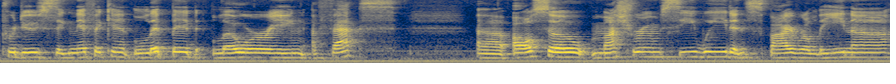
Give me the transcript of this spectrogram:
produce significant lipid lowering effects. Uh, also, mushroom, seaweed, and spirulina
